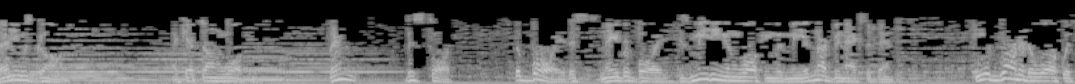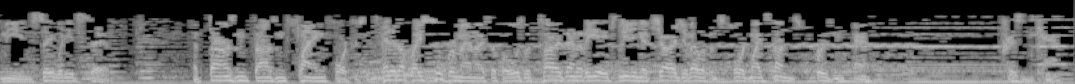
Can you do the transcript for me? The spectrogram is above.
Then he was gone. I kept on walking. Then this thought. The boy, this neighbor boy, his meeting and walking with me had not been accidental. He had wanted to walk with me and say what he had said. A thousand, thousand flying fortresses, headed up by Superman, I suppose, with Tarzan of the Apes leading a charge of elephants toward my son's prison camp. Prison camp.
